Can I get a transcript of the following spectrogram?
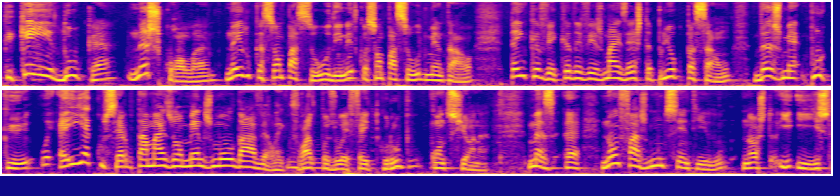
que quem educa na escola, na educação para a saúde e na educação para a saúde mental, tem que haver cada vez mais esta preocupação das... Porque aí é que o cérebro está mais ou menos moldável. É que, claro, depois o efeito grupo condiciona. Mas uh, não faz muito sentido, nós, e, e isto,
